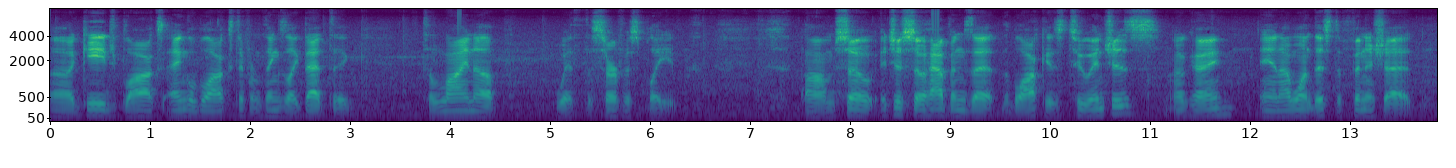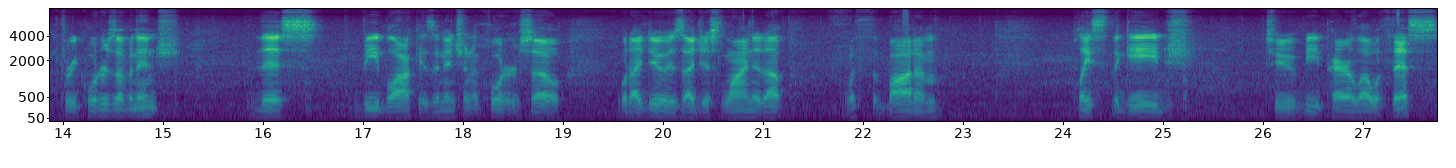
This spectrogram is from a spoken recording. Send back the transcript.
uh, gauge blocks angle blocks different things like that to to line up with the surface plate um, so it just so happens that the block is two inches, okay, and I want this to finish at three quarters of an inch. This V block is an inch and a quarter, so what I do is I just line it up with the bottom, place the gauge to be parallel with this,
